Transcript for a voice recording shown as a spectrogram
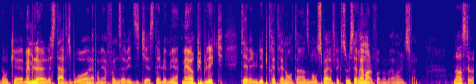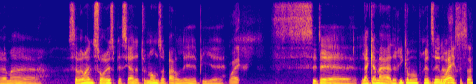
Donc, même le, staff du Bois, la première fois, nous avait dit que c'était le meilleur public qu'il y avait eu depuis très très longtemps, du monde super respectueux. C'est vraiment le fun, on a vraiment eu du fun. Non, c'était vraiment. Euh, c'était vraiment une soirée spéciale. Tout le monde se parlait. Puis. Euh, ouais. C'était euh, la camaraderie, comme on pourrait dire. Ouais, c'est ça.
